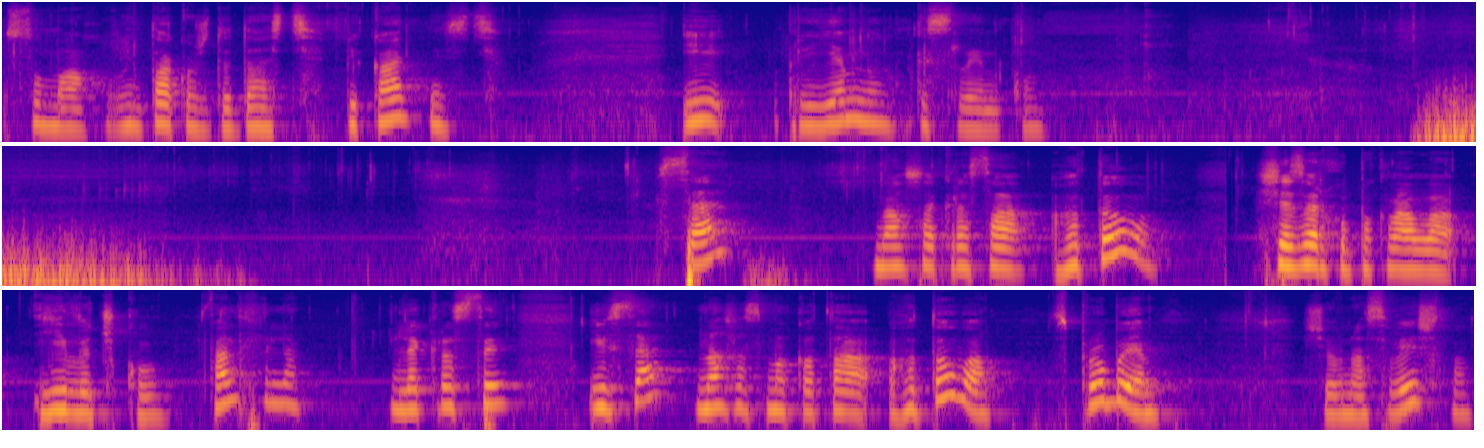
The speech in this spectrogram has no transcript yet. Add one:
сумаху. Він також додасть пікантність і приємну кислинку. Все, наша краса готова. Ще зверху поклала гілочку фенхеля для краси. І все, наша смакота готова. Спробуємо, що в нас вийшло.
